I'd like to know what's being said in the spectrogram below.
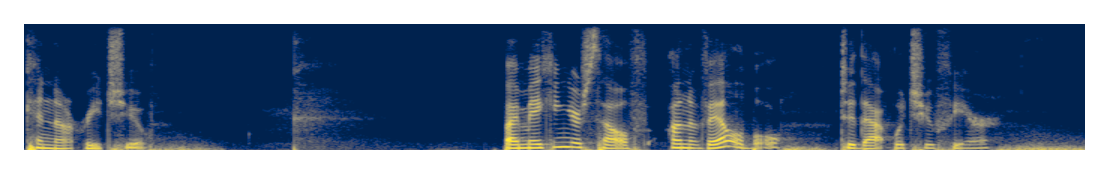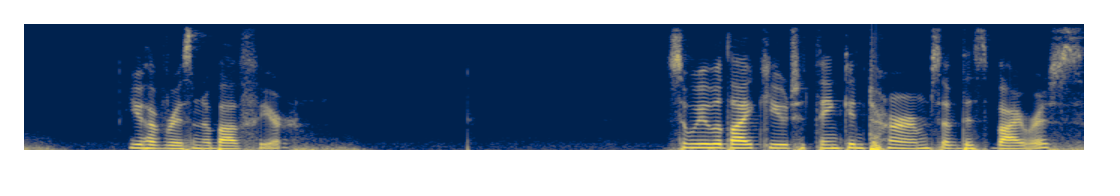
cannot reach you. By making yourself unavailable to that which you fear, you have risen above fear. So we would like you to think in terms of this virus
